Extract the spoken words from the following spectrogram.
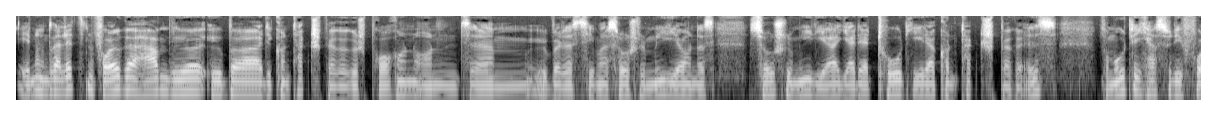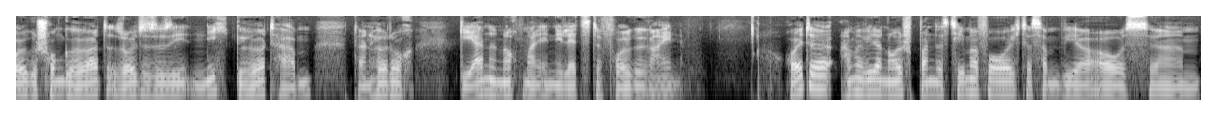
In unserer letzten Folge haben wir über die Kontaktsperre gesprochen und ähm, über das Thema Social Media und dass Social Media ja der Tod jeder Kontaktsperre ist. Vermutlich hast du die Folge schon gehört. Solltest du sie nicht gehört haben, dann hör doch gerne nochmal in die letzte Folge rein. Heute haben wir wieder ein neues spannendes Thema für euch. Das haben wir aus ähm,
